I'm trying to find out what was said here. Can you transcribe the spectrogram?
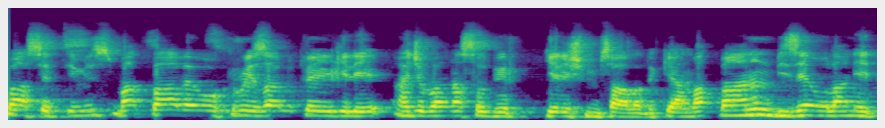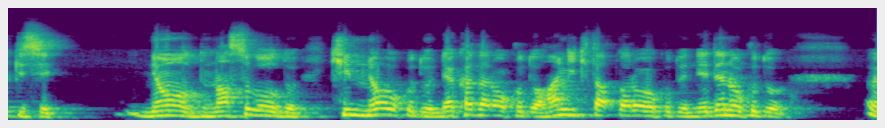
bahsettiğimiz matbaa ve okuryazarlıkla ilgili acaba nasıl bir gelişim sağladık? Yani matbaanın bize olan etkisi ne oldu, nasıl oldu, kim ne okudu, ne kadar okudu, hangi kitapları okudu, neden okudu? E,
